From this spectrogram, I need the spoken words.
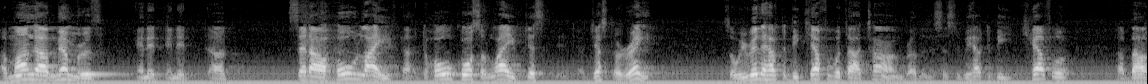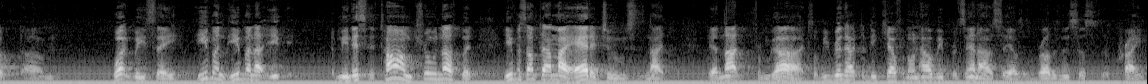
among our members, and it, and it uh, set our whole life, uh, the whole course of life, just, just a rate. So we really have to be careful with our tongue, brothers and sisters. We have to be careful about um, what we say, even even uh, I mean, it's the tongue, true enough, but even sometimes my attitudes is not they're not from God. So we really have to be careful on how we present ourselves as brothers and sisters of Christ.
